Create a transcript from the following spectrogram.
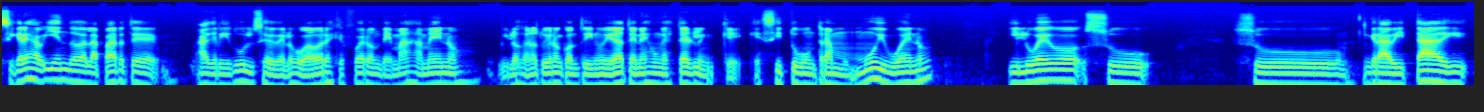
Si querés, viendo la parte agridulce de los jugadores que fueron de más a menos y los que no tuvieron continuidad, tenés un Sterling que, que sí tuvo un tramo muy bueno y luego su, su gravitas y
